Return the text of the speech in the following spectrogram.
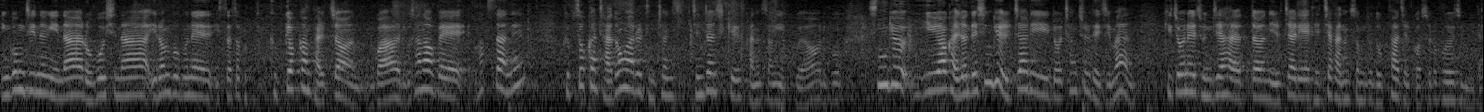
인공지능이나 로봇이나 이런 부분에 있어서 급- 급격한 발전과 그리고 산업의 확산은 급속한 자동화를 진전, 진전 시킬 가능성이 있고요. 그리고 신규 이와 관련된 신규 일자리도 창출되지만 기존에 존재하였던 일자리의 대체 가능성도 높아질 것으로 보여집니다.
